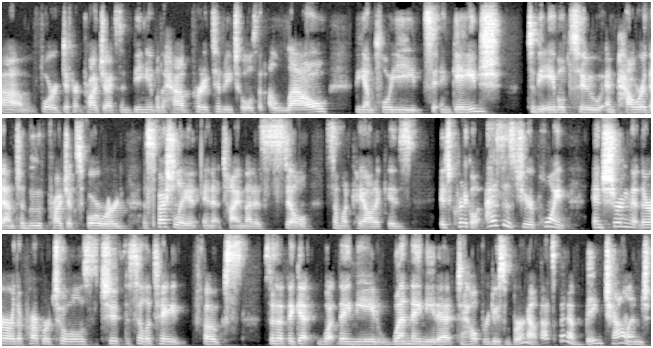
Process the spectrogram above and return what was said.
um, for different projects and being able to have productivity tools that allow the employee to engage, to be able to empower them to move projects forward, especially in, in a time that is still somewhat chaotic, is is critical. As is to your point, ensuring that there are the proper tools to facilitate folks so that they get what they need when they need it to help reduce burnout. That's been a big challenge.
